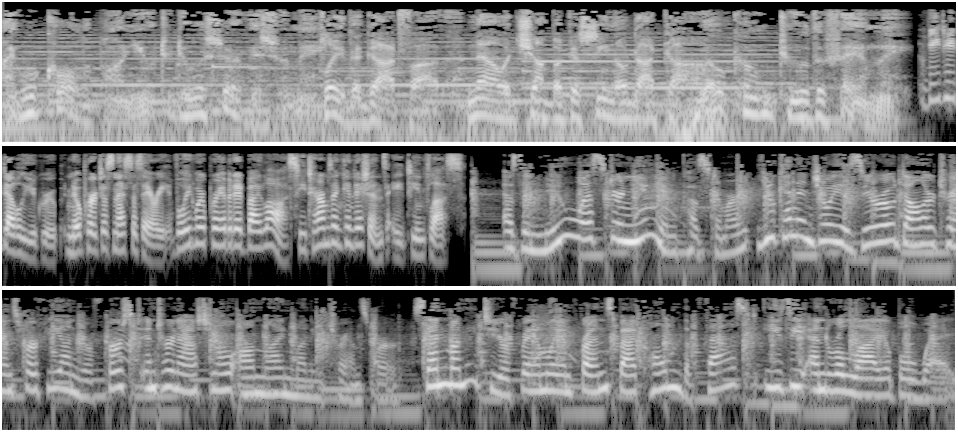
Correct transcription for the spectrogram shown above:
I will call upon you to do a service for me. Play The Godfather now at ChumbaCasino.com. Welcome to the family. VGW Group. No purchase necessary. Void where prohibited by law. See terms and conditions. 18 plus. As a new Western Union customer, you can enjoy a $0 transfer fee on your first international online money transfer. Send money to your family and friends back home the fast, easy, and reliable way.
